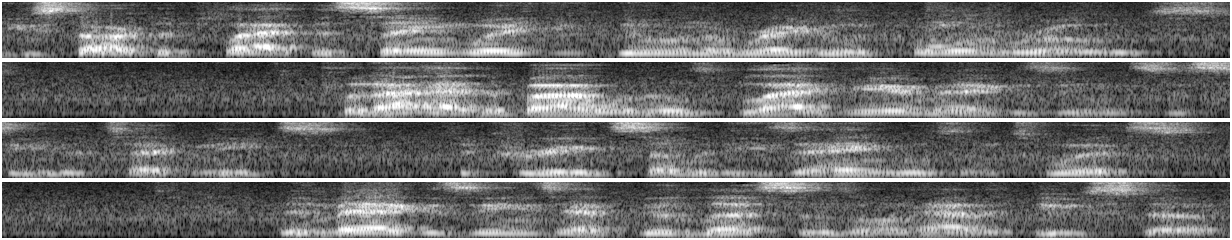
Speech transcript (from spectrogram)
You start to plait the same way you do in a regular cornrows. But I had to buy one of those black hair magazines to see the techniques to create some of these angles and twists. The magazines have good lessons on how to do stuff,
